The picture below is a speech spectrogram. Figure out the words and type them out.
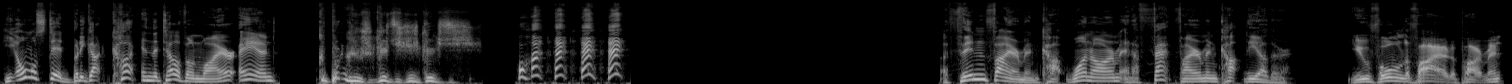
He almost did, but he got caught in the telephone wire and. A thin fireman caught one arm and a fat fireman caught the other. You fooled the fire department,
